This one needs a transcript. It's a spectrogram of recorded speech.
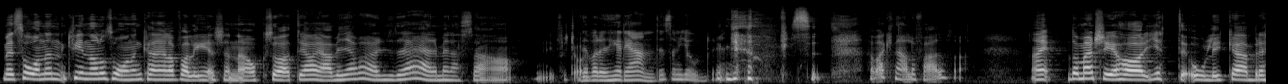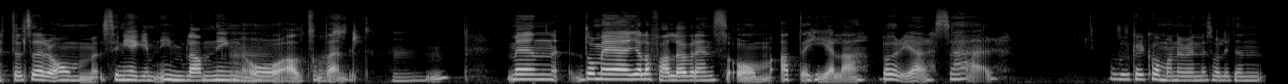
Men sonen, kvinnan och sonen kan i alla fall erkänna också att ja, ja, vi har varit där men alltså, ja, ni förstår. Det var den heliga anden som gjorde det. Ja, precis. Han var knall och fall. Så. Nej, de här tre har jätteolika berättelser om sin egen inblandning och allt sånt där. Konstigt. Mm. Men de är i alla fall överens om att det hela börjar så här. Och så ska det komma nu en så liten...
